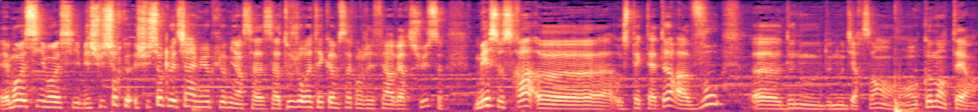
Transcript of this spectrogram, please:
Et moi aussi, moi aussi. Mais je suis sûr que, je suis sûr que le tien est mieux que le mien. Ça, ça a toujours été comme ça quand j'ai fait un versus. Mais ce sera euh, aux spectateurs, à vous, euh, de, nous, de nous dire ça en, en commentaire.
